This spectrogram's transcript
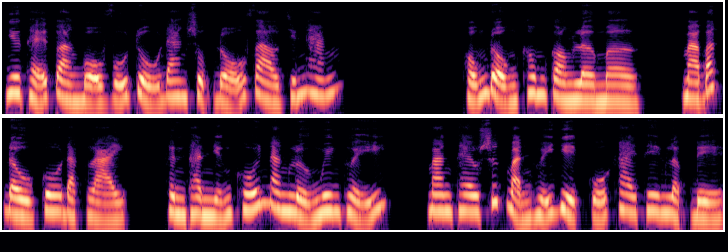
như thể toàn bộ vũ trụ đang sụp đổ vào chính hắn. Hỗn độn không còn lờ mờ, mà bắt đầu cô đặt lại, hình thành những khối năng lượng nguyên thủy, mang theo sức mạnh hủy diệt của khai thiên lập địa.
